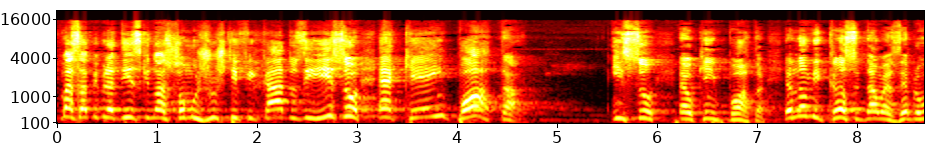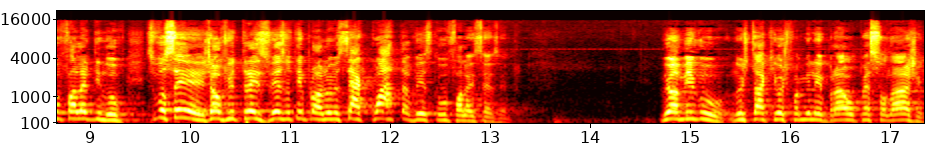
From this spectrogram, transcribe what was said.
mas a Bíblia diz que nós somos justificados e isso é que importa. Isso é o que importa. Eu não me canso de dar um exemplo, eu vou falar de novo. Se você já ouviu três vezes, não tem problema, essa é a quarta vez que eu vou falar esse exemplo. Meu amigo não está aqui hoje para me lembrar o personagem,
